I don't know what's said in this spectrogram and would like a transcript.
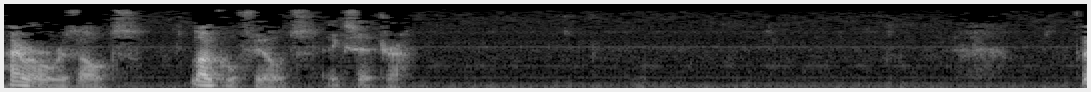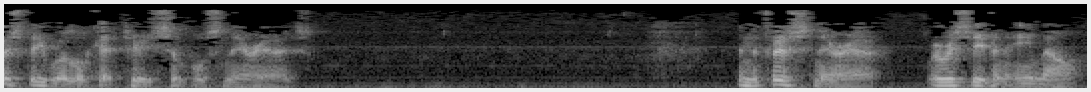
payroll results, local fields, etc. Firstly, we'll look at two simple scenarios. In the first scenario, we receive an email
